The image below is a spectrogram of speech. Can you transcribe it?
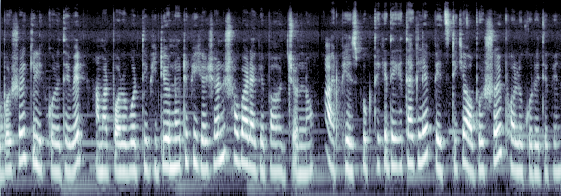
অবশ্যই ক্লিক করে দেবেন, আমার পরবর্তী ভিডিও নোটিফিকেশন সবার আগে পাওয়ার জন্য। আর ফেসবুক থেকে দেখে থাকলে পেজটিকে অবশ্যই ফলো করে দেবেন।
